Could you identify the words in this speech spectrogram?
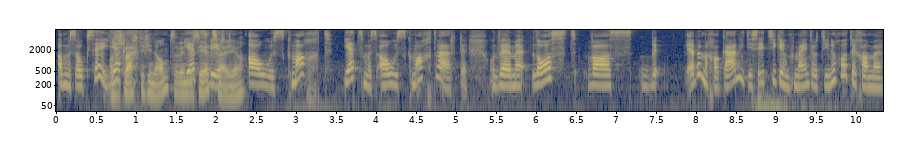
Aber man soll sehen, Also jetzt, schlechte Finanzen, wenn jetzt es jetzt wird haben, ja. alles gemacht. Jetzt muss alles gemacht werden. Und wenn man hört, was... Eben, man kann gerne in die Sitzungen im Gemeinderat reinkommen, dann kann man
